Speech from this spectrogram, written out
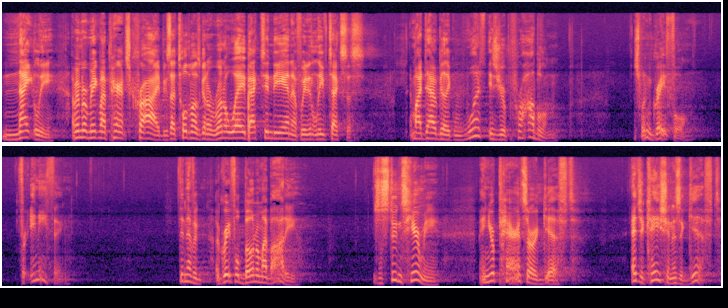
nightly, I remember making my parents cry because I told them I was going to run away back to Indiana if we didn't leave Texas. And my dad would be like, What is your problem? I just wasn't grateful for anything. Didn't have a, a grateful bone in my body. So, students, hear me. Man, your parents are a gift. Education is a gift.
